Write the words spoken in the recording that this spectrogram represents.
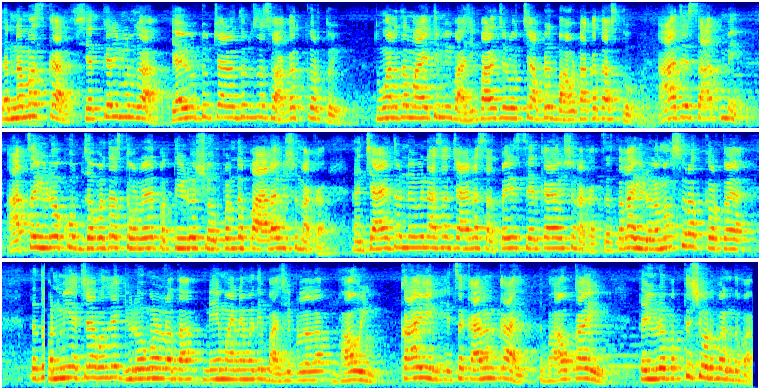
तर नमस्कार शेतकरी मुलगा या यूट्यूब चॅनल तुमचं स्वागत करतोय. तुम्हाला तर माहिती मी भाजीपाल्याचे रोजचे अपडेट भाव टाकत असतो. आज आहे सात मे. आजचा व्हिडिओ खूप जबरदस्त होणार आहे. फक्त व्हिडिओ शेवटपर्यंत पाहायला विसरू नका. आणि चॅनल नवीन असा चॅनलला सबस्क्राईब शेअर करायला विसरू नका. तर चला व्हिडिओला मग सुरुवात करतोय. तर पण मी याच्या अगोदर एक व्हिडिओ बनवला होता. मे महिन्यामध्ये भाजीपाल्याला भाव येईल. काय येईल? याचं कारण काय? तर भाव काय येईल? तर व्हिडिओ फक्त शेवटपर्यंत पहा.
